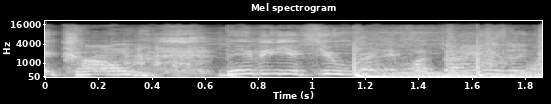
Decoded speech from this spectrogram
Get Baby, if you ready for things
